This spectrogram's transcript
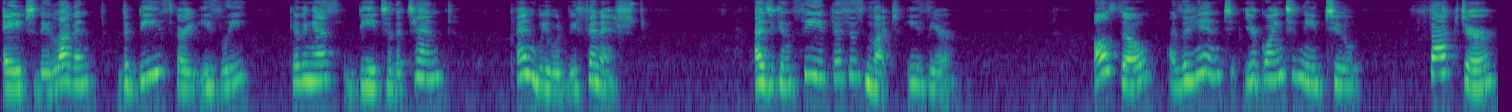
a to the 11th, the b's very easily, giving us b to the 10th, and we would be finished. As you can see, this is much easier. Also, as a hint, you're going to need to factor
